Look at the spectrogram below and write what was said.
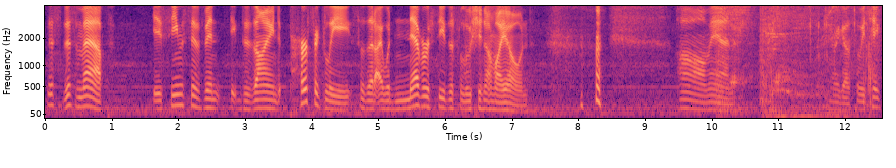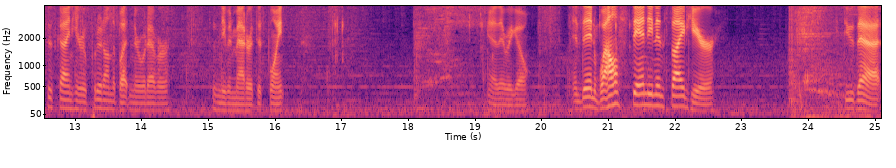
this- this map... It seems to have been designed perfectly so that I would never see the solution on my own. oh man. There we go, so we take this guy in here, we put it on the button or whatever. Doesn't even matter at this point. Yeah, there we go. And then, while standing inside here... Do that...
